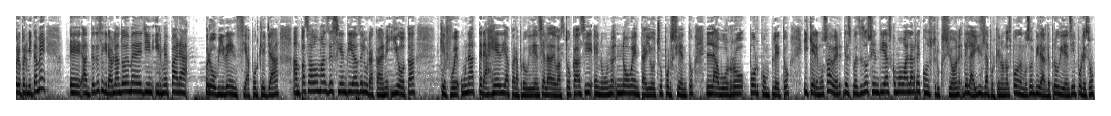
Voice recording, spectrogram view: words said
Pero permítame, eh, antes de seguir hablando de Medellín, irme para Providencia, porque ya han pasado más de 100 días del huracán Iota que fue una tragedia para Providencia, la devastó casi en un 98%, la borró por completo y queremos saber después de esos 100 días cómo va la reconstrucción de la isla, porque no nos podemos olvidar de Providencia y por eso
